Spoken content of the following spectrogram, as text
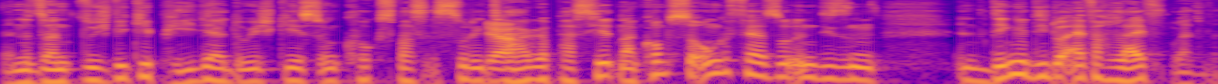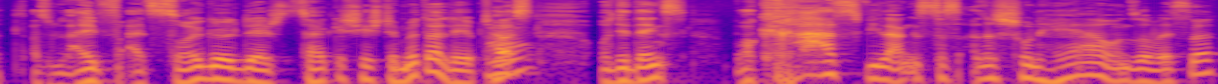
wenn du dann durch Wikipedia durchgehst und guckst, was ist so die ja. Tage passiert, dann kommst du ungefähr so in diesen in Dinge, die du einfach live, also live als Zeuge der Zeitgeschichte miterlebt hast ja. und dir denkst, boah krass, wie lange ist das alles schon her und so, weißt du?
